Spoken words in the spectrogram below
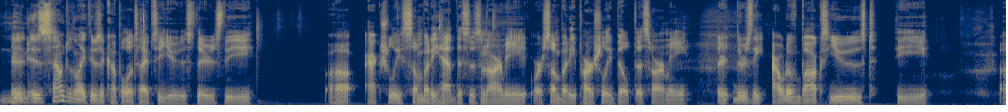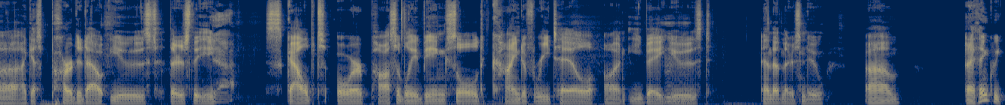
It, newness? it sounded like there's a couple of types of used. There's the uh, actually somebody had this as an army, or somebody partially built this army. There, there's the out of box used, the uh, I guess parted out used. There's the yeah, scalped or possibly being sold kind of retail on eBay used, and then there's new. Um, and I think we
